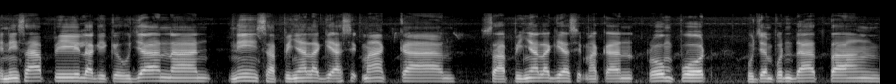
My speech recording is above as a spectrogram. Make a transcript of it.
Ini sapi lagi kehujanan. Nih sapinya lagi asik makan. Sapinya lagi asik makan rumput. Hujan pun datang.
